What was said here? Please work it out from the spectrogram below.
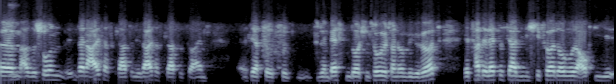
ähm, also schon in seiner Altersklasse, in dieser Altersklasse zu einem, sehr zu, zu, zu, den besten deutschen Torhütern irgendwie gehört. Jetzt hat er letztes Jahr nicht die Förderung oder auch die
